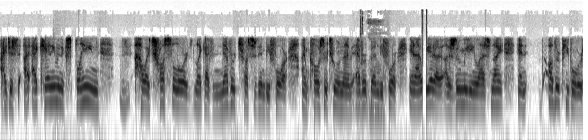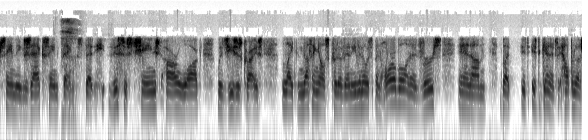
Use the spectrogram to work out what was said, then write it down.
I just I, I can't even explain how I trust the Lord like I've never trusted Him before. I'm closer to Him than I've ever been before. And I we had a, a Zoom meeting last night, and other people were saying the exact same things that he, this has changed our walk with Jesus Christ like nothing else could have and even though it's been horrible and adverse and um but it, it again it's helping us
